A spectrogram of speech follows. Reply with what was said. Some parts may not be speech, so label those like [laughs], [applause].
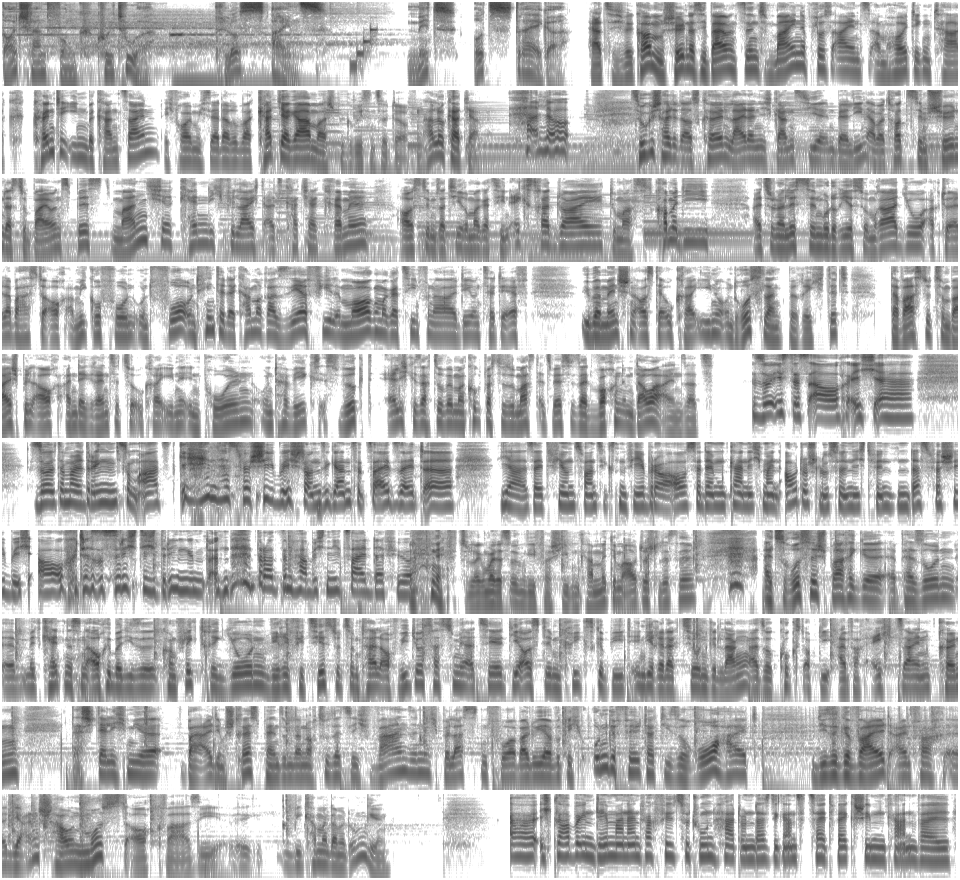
Deutschlandfunk Kultur Plus 1 mit Utz Dräger. Herzlich willkommen, schön, dass Sie bei uns sind. Meine Plus 1 am heutigen Tag könnte Ihnen bekannt sein. Ich freue mich sehr darüber, Katja Gamasch begrüßen zu dürfen. Hallo Katja. Hallo. Zugeschaltet aus Köln, leider nicht ganz hier in Berlin, aber trotzdem schön, dass du bei uns bist. Manche kennen dich vielleicht als Katja Kremmel aus dem Satiremagazin Extra Dry. Du machst Comedy, als Journalistin moderierst du im Radio, aktuell aber hast du auch am Mikrofon und vor und hinter der Kamera sehr viel im Morgenmagazin von ARD und ZDF über Menschen aus der Ukraine und Russland berichtet. Da warst du zum Beispiel auch an der Grenze zur Ukraine in Polen unterwegs. Es wirkt ehrlich gesagt so, wenn man guckt, was du so machst, als wärst du seit Wochen im Dauereinsatz. So ist es auch. Ich äh, sollte mal dringend zum Arzt [laughs] gehen. Das verschiebe ich schon die ganze Zeit seit äh, ja, seit 24. Februar. Außerdem kann ich meinen Autoschlüssel nicht finden. Das verschiebe ich auch. [laughs] Das ist richtig dringend. Und trotzdem habe ich nie Zeit dafür. [laughs] Solange man das irgendwie verschieben kann mit dem Autoschlüssel. Als russischsprachige äh, Person äh, mit Kenntnissen auch über diese Konfliktregion verifizierst du zum Teil auch Videos, hast du mir erzählt, die aus dem Kriegsgebiet in die Redaktion gelangen. Also guckst, ob die einfach echt sein können. Das stelle ich mir bei all dem Stresspensum dann noch zusätzlich wahnsinnig belastend vor, weil du ja wirklich ungefiltert diese Rohheit, diese Gewalt einfach äh, dir anschauen musst, auch quasi. Äh, wie kann man damit umgehen? Äh, ich glaube, indem man einfach viel zu tun hat und das die ganze Zeit wegschieben kann, weil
